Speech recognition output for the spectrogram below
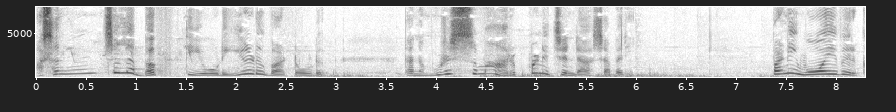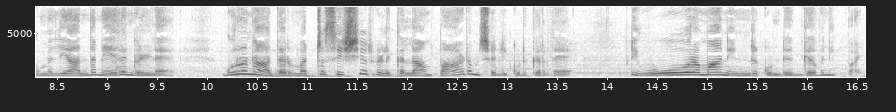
அசஞ்சல பக்தியோடு ஈடுபாட்டோடு தன்னை முழுசுமாக அர்ப்பணிச்சுண்டா சபரி. பணி ஓய்வு இருக்கும் இல்லையா அந்த நேரங்களில் குருநாதர் மற்ற சிஷ்யர்களுக்கெல்லாம் பாடம் சொல்லி கொடுக்கறத இப்படி ஓரமாக நின்று கொண்டு கவனிப்பாள்.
